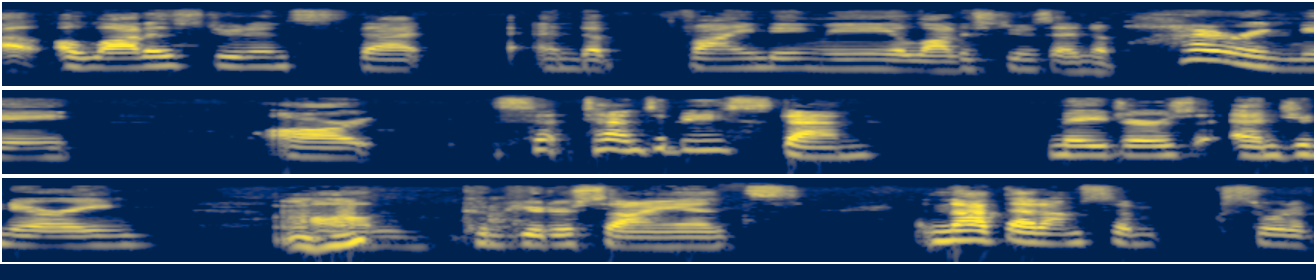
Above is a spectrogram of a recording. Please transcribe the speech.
A, a lot of students that end up finding me, a lot of students end up hiring me, are tend to be STEM majors, engineering, Mhm. um, computer science. Not that I'm some sort of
